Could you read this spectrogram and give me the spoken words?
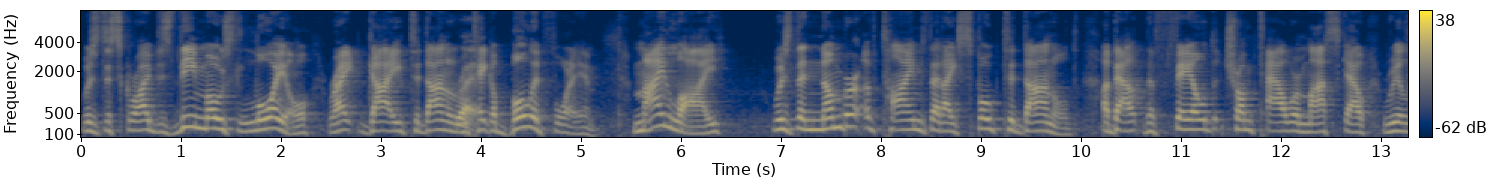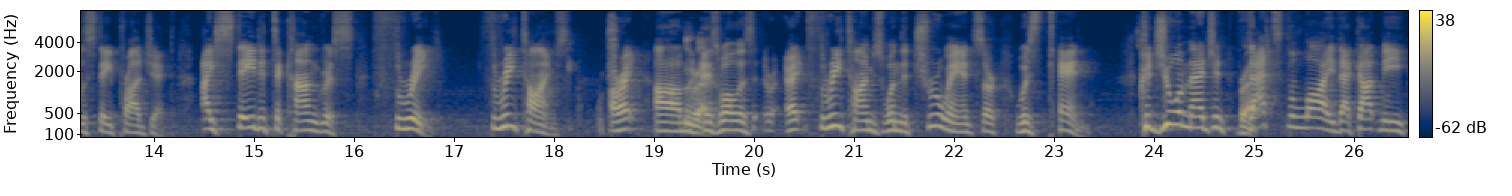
was described as the most loyal, right, guy to Donald right. would take a bullet for him. My lie was the number of times that I spoke to Donald about the failed Trump Tower Moscow real estate project. I stated to Congress three, three times. All right, um, right. as well as right, three times when the true answer was ten. Could you imagine? Right. That's the lie that got me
